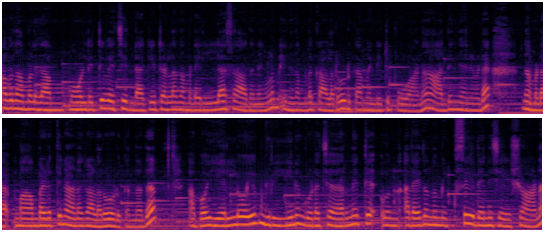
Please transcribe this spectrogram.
അപ്പോൾ നമ്മളിത് മോൾഡിറ്റ് വെച്ച് ഉണ്ടാക്കിയിട്ടുള്ള നമ്മുടെ എല്ലാ സാധനങ്ങളും ഇനി നമ്മൾ കളർ കൊടുക്കാൻ വേണ്ടിയിട്ട് പോവാണ്. ആദ്യം ഞാനിവിടെ നമ്മുടെ മാമ്പഴത്തിനാണ് കളർ കൊടുക്കുന്നത്. അപ്പോൾ യെല്ലോയും ഗ്രീനും കൂടെ ചേർന്നിട്ട് അതായത് ഒന്ന് മിക്സ് ചെയ്തതിന് ശേഷമാണ്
